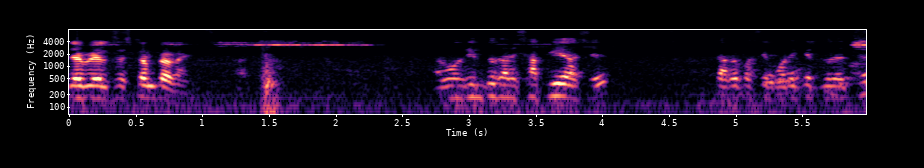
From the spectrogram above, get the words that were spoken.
জেবিএল সিস্টেমটা নাই। এবং কিন্তু গাড়ি সাথেই আসে। চারপাশে বডিকেট রয়েছে।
